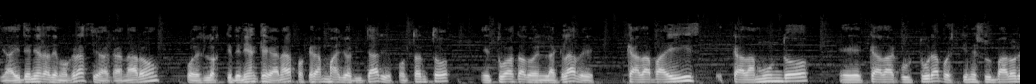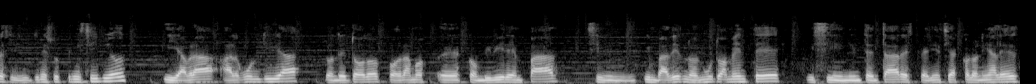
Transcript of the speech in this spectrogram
Y ahí tenía la democracia, ganaron pues los que tenían que ganar porque eran mayoritarios. Por tanto, eh, tú has dado en la clave. Cada país, cada mundo, eh, cada cultura pues tiene sus valores y tiene sus principios y habrá algún día donde todos podamos eh, convivir en paz sin invadirnos mutuamente y sin intentar experiencias coloniales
